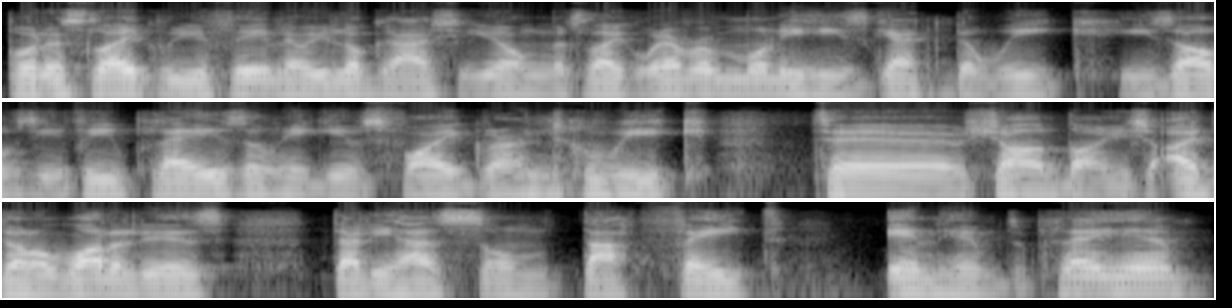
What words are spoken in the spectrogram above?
But it's like when you feel now you look at Ashley Young, it's like whatever money he's getting a week, he's obviously if he plays him, he gives five grand a week to Sean Dyche. I don't know what it is that he has some that faith in him to play him.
